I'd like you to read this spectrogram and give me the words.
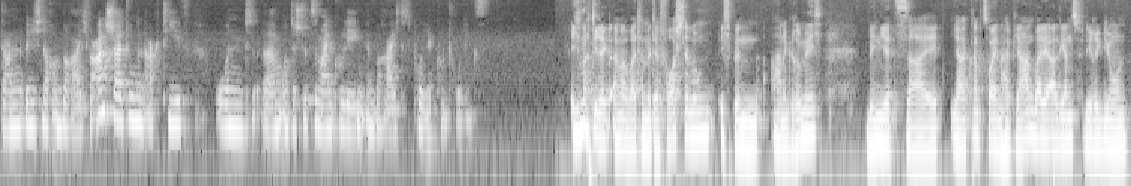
Dann bin ich noch im Bereich Veranstaltungen aktiv und ähm, unterstütze meinen Kollegen im Bereich des Projektcontrollings. Ich mache direkt einmal weiter mit der Vorstellung. Ich bin Arne Grimmig, bin jetzt seit ja, knapp zweieinhalb Jahren bei der Allianz für die Region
